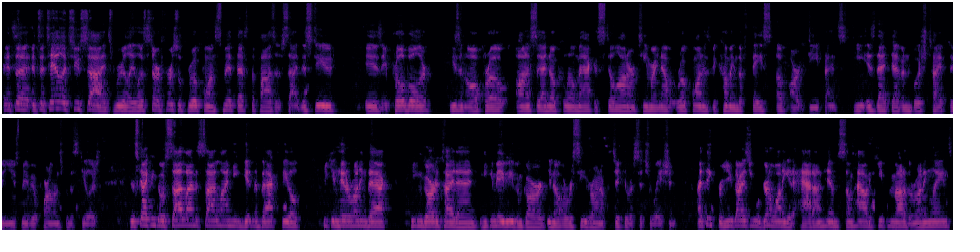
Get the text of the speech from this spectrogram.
It's a it's a tale of two sides, really. Let's start first with Roquan Smith. That's the positive side. This dude is a Pro Bowler. He's an All Pro. Honestly, I know Khalil Mack is still on our team right now, but Roquan is becoming the face of our defense. He is that Devin Bush type to use maybe a parlance for the Steelers. This guy can go sideline to sideline. He can get in the backfield. He can hit a running back. He can guard a tight end. He can maybe even guard, you know, a receiver on a particular situation. I think for you guys, you were going to want to get a hat on him somehow to keep him out of the running lanes,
